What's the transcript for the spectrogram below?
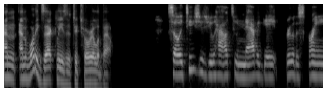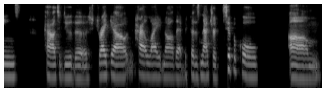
And and what exactly is the tutorial about? So it teaches you how to navigate through the screens, how to do the strikeout, and highlight, and all that, because it's not your typical um,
